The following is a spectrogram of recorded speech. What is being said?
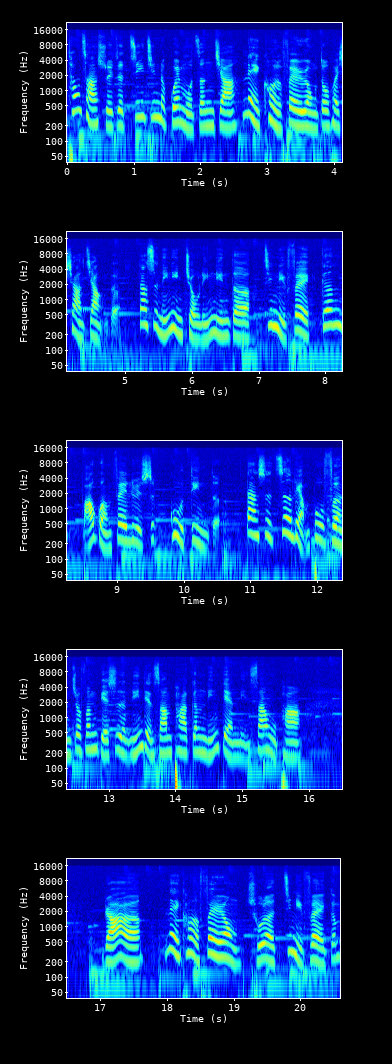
通常随着基金的规模增加，内扣的费用都会下降的。但是零零九零零的经理费跟保管费率是固定的，但是这两部分就分别是零点三帕跟零点零三五帕。然而，内扣的费用除了经理费跟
